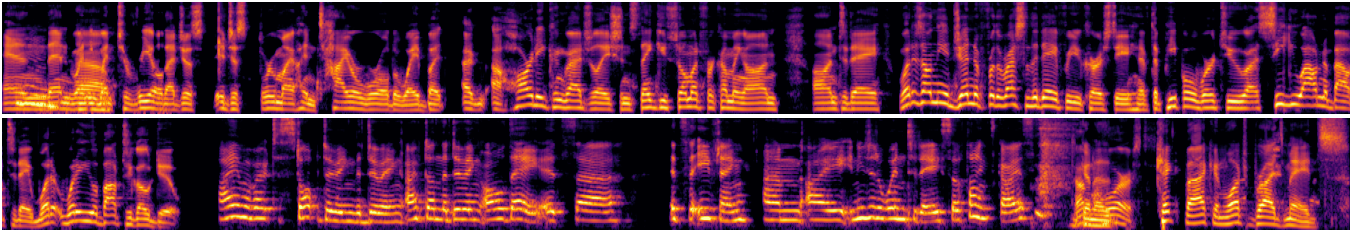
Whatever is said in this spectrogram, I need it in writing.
and Hmm. then when Yeah. you went to real, that just it just threw my entire world away. But a, a hearty congratulations! Thank you so much for coming on on today. What is on the agenda for the rest of the day for you, Kirsty? If the people were to uh, see you out and about today, what what are you about to go do? I am about to stop doing the doing. I've done the doing all day. It's uh it's the evening and I needed a win today, so thanks guys. Of Gonna- course. Kick back and watch Bridesmaids.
